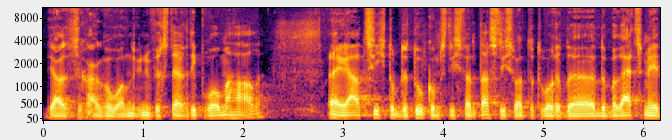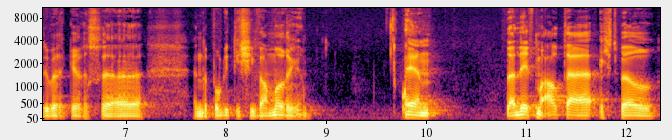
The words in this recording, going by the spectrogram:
ja, ze gaan gewoon een universitair diploma halen. En ja, het zicht op de toekomst is fantastisch, want het worden de beleidsmedewerkers uh, en de politici van morgen. En dat heeft me altijd echt wel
